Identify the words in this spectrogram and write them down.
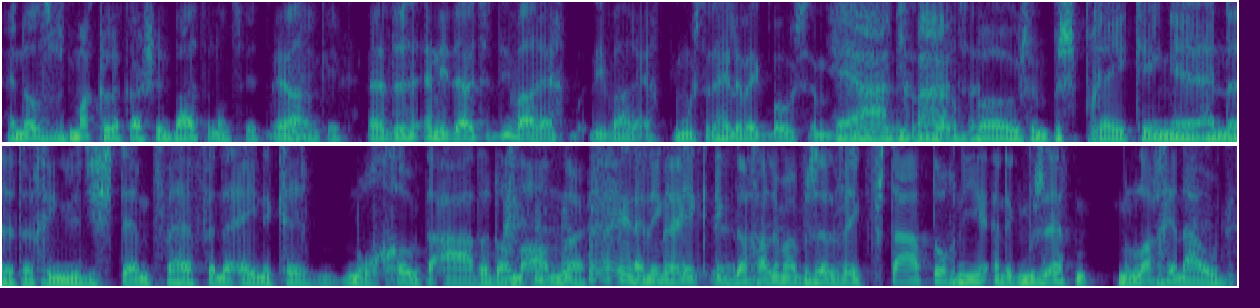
En dat is makkelijk als je in het buitenland zit, Ja. denk ik. Eh, dus, en die Duitsers die waren echt, die waren echt, die moesten de hele week boos en Ja, die waren zijn. boos en besprekingen. En eh dan gingen die stem verheffen. En de ene kreeg nog grote ader dan de ander. En ik, nek, ik, ik dacht alleen maar bij mezelf, ik versta het toch niet. En ik moest echt mijn lach inhouden.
